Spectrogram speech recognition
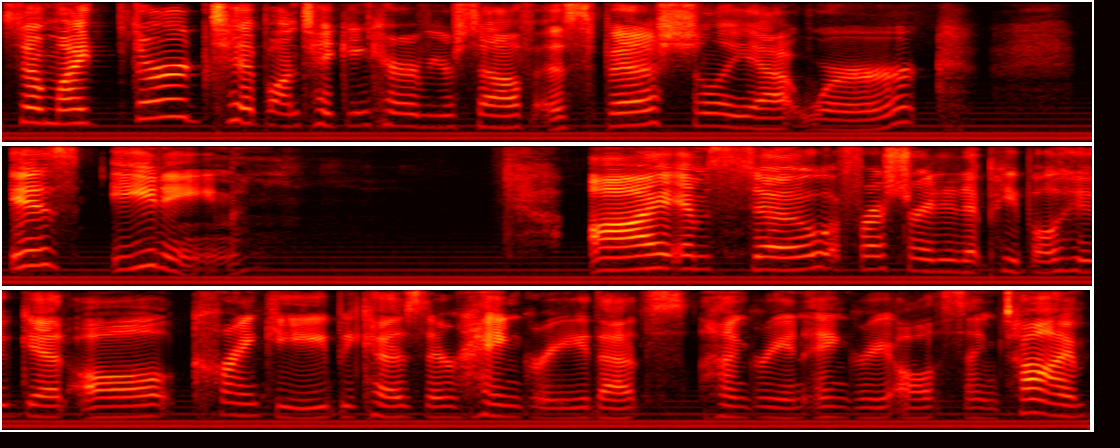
So, my third tip on taking care of yourself, especially at work, is eating. I am so frustrated at people who get all cranky because they're hangry. That's hungry and angry all at the same time.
